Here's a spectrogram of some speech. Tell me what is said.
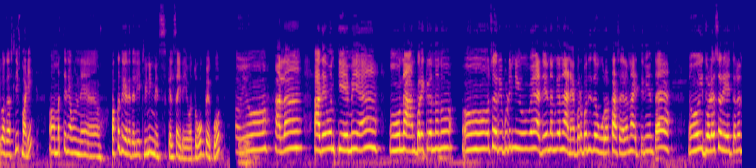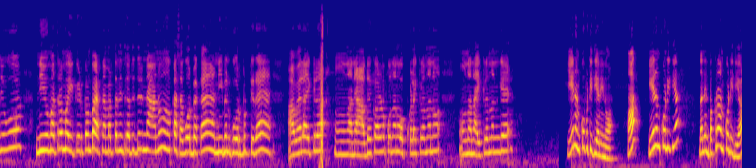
ಇವಾಗ ಸ್ಲೀಪ್ ಮಾಡಿ. ಮತ್ತೆ ನಾವು ಪಕ್ಕದ ಏರಿಯಾದಲ್ಲಿ ಕ್ಲೀನಿಂಗ್ ಕೆಲಸ ಇದೆ, ಇವತ್ತು ಹೋಗ್ಬೇಕು. ಅಯ್ಯೋ, ಅಲ್ಲ, ಅದೇ ಒಂದು ಕೇಮೆಯ. ನಾನು ಬರೋಕಿಲ್ಲ ನಾನು. ಸರಿ ಬಿಡಿ ನೀವೇ. ಅದೇ ನನಗೆ ನಾಳೆ ಬರ್ಬೋದಿದೆ. ಊರಲ್ಲಿ ಕಸ ಎಲ್ಲ ನಾಯ್ತೀನಿ ಅಂತ. ಇದೊಳೆ ಸರಿ ಆಯ್ತಲ್ಲ ನೀವು? ನೀವು ಮಾತ್ರ ಮೈ ಹಿಡ್ಕೊಂಡು ಭಾಷಣ ಮಾಡ್ತಾ ನಿಂತ್ಕೊತಿದ್ರಿ ನಾನು ಕಸ ಗೋರ್ಬೇಕಾ ನೀವೇನು ಗೋರ್ಬಿಟ್ಟಿರ ಅವೆಲ್ಲ ಆಯ್ಕಿಲ್ಲ ನಾನು ಯಾವುದೇ ಕಾರಣಕ್ಕೂ ನಾನು ಒಪ್ಕೊಳಕಿಲ್ಲ ನಾನು. ನಾನು ಆಯ್ಕಿಲ್ಲ ನನಗೆ. ಏನು ಅನ್ಕೊಬಿಟ್ಟಿದ್ಯಾ ನೀನು? ಹಾಂ? ಏನು ಅನ್ಕೊಂಡಿದ್ಯಾ? ನಾನೇನು ಬಕ್ರ ಅನ್ಕೊಂಡಿದ್ಯಾ?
